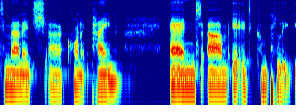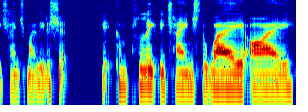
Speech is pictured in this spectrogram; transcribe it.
to manage uh, chronic pain, and um, it had completely changed my leadership. It completely changed the way I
